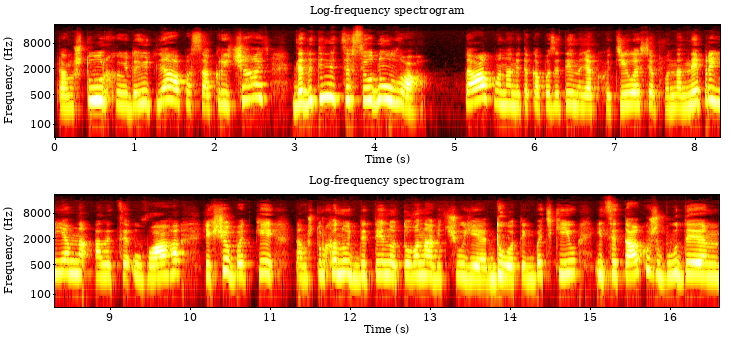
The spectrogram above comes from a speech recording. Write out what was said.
там штурхають, дають ляпаса, кричать. Для дитини це все одно увага. Так, вона не така позитивна, як хотілося б, вона неприємна, але це увага. Якщо батьки там штурхануть дитину, то вона відчує дотик батьків, і це також буде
